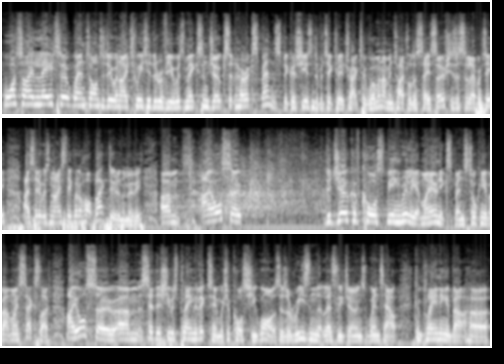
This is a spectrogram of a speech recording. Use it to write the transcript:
What I later went on to do when I tweeted the review was make some jokes at her expense because she isn't a particularly attractive woman. I'm entitled to say so. She's a celebrity. I said it was nice they put a hot black dude in the movie. Um, I also. The joke, of course, being really at my own expense, talking about my sex life. I also um, said that she was playing the victim, which of course she was. There's a reason that Leslie Jones went out complaining about her,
